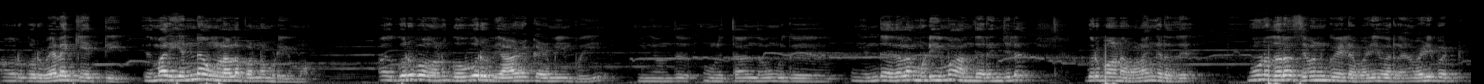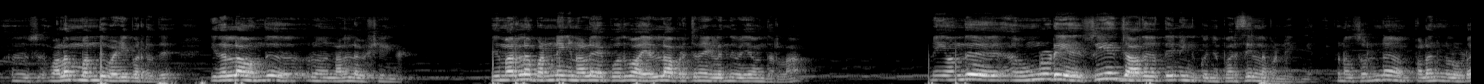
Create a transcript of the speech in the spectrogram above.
அவருக்கு ஒரு விலைக்கேற்றி இது மாதிரி என்ன உங்களால் பண்ண முடியுமோ அது குரு பகவானுக்கு ஒவ்வொரு வியாழக்கிழமையும் போய் நீங்கள் வந்து உங்களுக்கு தகுந்த உங்களுக்கு எந்த இதெல்லாம் முடியுமோ அந்த ரேஞ்சில் குருபானை வணங்குறது மூணு தரம் சிவன் கோயிலை வழிபடுற வழிபட்டு வளம் வலம் வந்து வழிபடுறது. இதெல்லாம் வந்து ஒரு நல்ல விஷயங்கள். இது மாதிரிலாம் பண்ணிங்கனாலே பொதுவாக எல்லா பிரச்சனைகள்லேருந்து வெளியே வந்துடலாம் நீங்கள் வந்து உங்களுடைய சுய ஜாதகத்தை நீங்கள் கொஞ்சம் பரிசீலனை பண்ணிக்கங்க. இப்போ நான் சொன்ன பலன்களோட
